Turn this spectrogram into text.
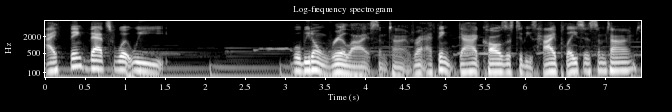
I think that's what we well we don't realize sometimes, right? I think God calls us to these high places sometimes.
